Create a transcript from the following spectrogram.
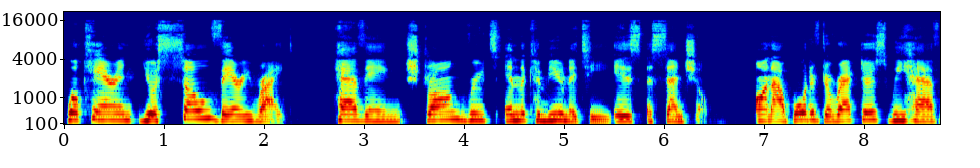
Well, Karen, you're so very right. having strong roots in the community is essential. On our board of directors, we have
